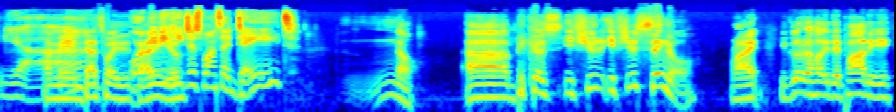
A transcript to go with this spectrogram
Yeah, I mean, that's why he's or maybe you. he just wants a date. No, uh, because if you if you're single, right, you go to a holiday party,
